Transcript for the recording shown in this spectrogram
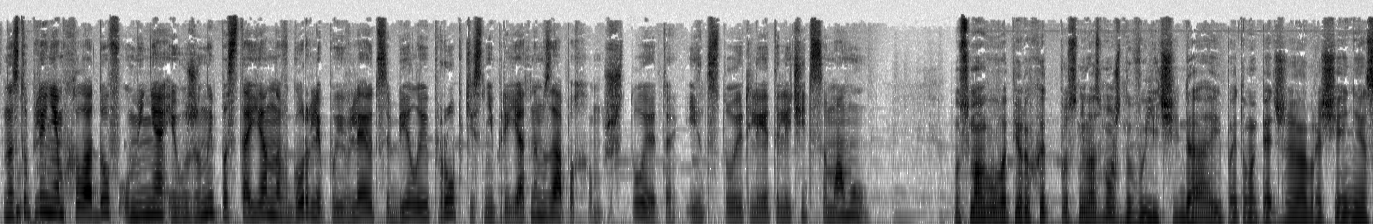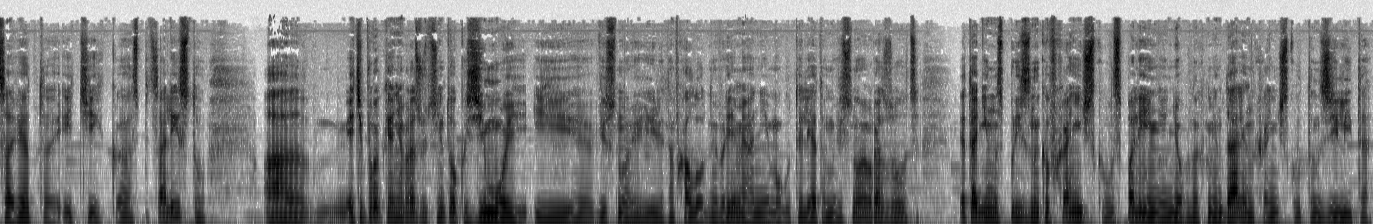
С наступлением холодов у меня и у жены постоянно в горле появляются белые пробки с неприятным запахом. Что это? И стоит ли это лечить самому? Ну, самого, во-первых, это просто невозможно вылечить, да, и поэтому, опять же, обращение, совет э, идти к специалисту. А эти пробки, они образуются не только зимой и весной, или там, в холодное время, они могут и летом, и весной образовываться. Это один из признаков хронического воспаления небных миндалин, хронического танзелита.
